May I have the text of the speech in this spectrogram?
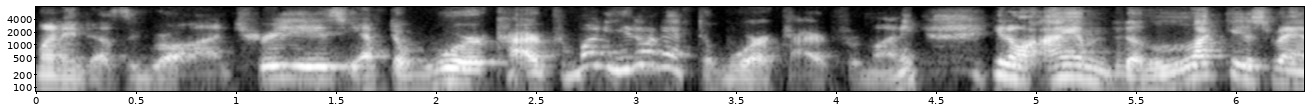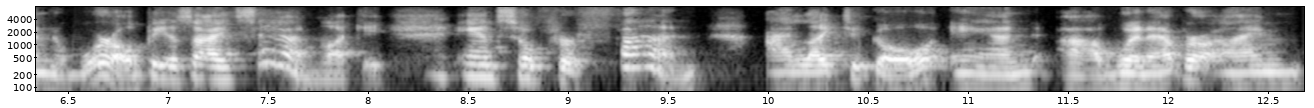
Money doesn't grow on trees. You have to work hard for money. You don't have to work hard for money. You know, I am the luckiest man in the world because I say I'm lucky, and so for fun, I like to go and uh, whenever I'm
